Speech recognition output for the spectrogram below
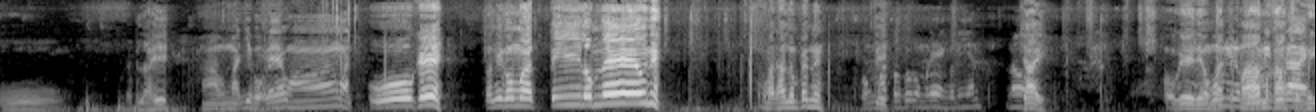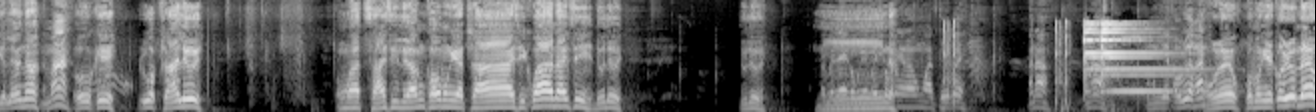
โอ้ไม่เป็นไรอ่ามึงมายี่บอกแล้วฮะมัดโอเค ตอนนี้ของมัดตีลมแล้วนี่ของมัดหาลมแป๊บนึงของมาต้องตัวลงแรงกว่านี้ยันเนาะใช่โอเคเดี๋ยวมัดจะผมปามีมาข้างลมผมได้มาเยอะแล้วนะมาโอเค รวบสายเลย ออกมาสายสีเหลืองของมังเอียดสายสีขวานายสิดูเลย ดูเลยแต่ไม่ได้ของเกียไม่นี่ตรงนะนี้เรามาถือไปอันน่ะอันน่ะของเกียเอาเรื่องอันเอาเร็วของมังเอียดก็เริ่มแล้ว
